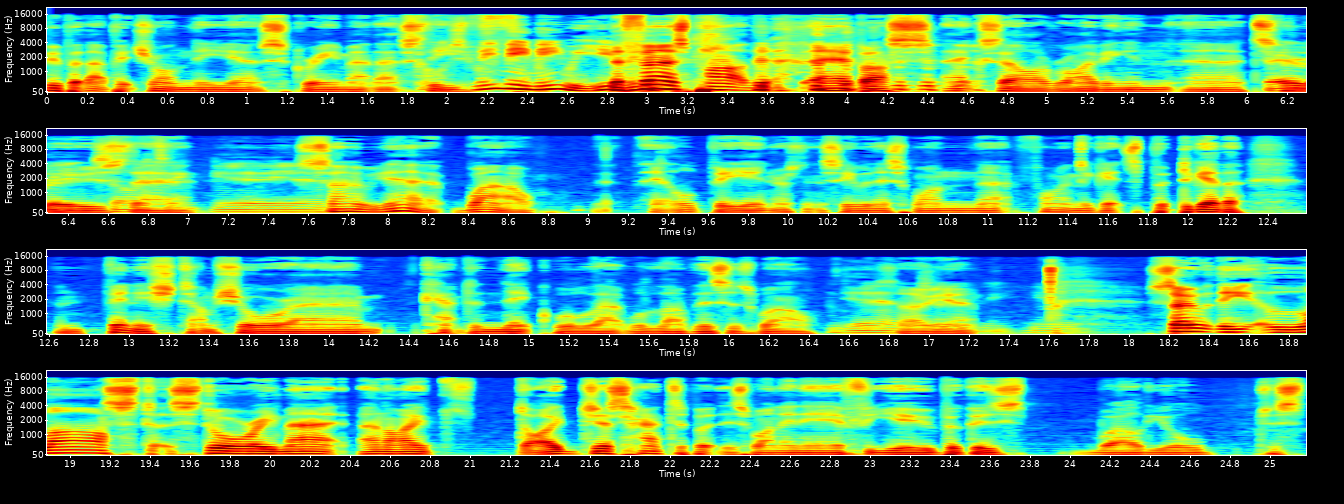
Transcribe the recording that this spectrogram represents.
we put that picture on the uh, screen, Matt, that's Gosh, the me, me, me with you. the first part of the Airbus XL arriving in uh, Toulouse There, Yeah, yeah. So yeah, wow. It'll be interesting to see when this one uh, finally gets put together and finished. I'm sure um, Captain Nick will uh, will love this as well. yeah, so, yeah. yeah. So the last story, Matt, and I I just had to put this one in here for you because well, you'll just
